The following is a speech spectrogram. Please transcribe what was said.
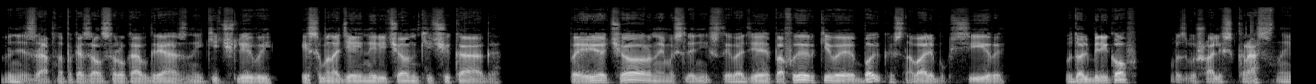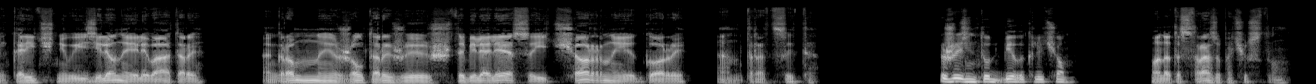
Внезапно показался рукав грязной, кичливой и самонадеянной речонки Чикаго. По ее черной маслянистой воде, пофыркивая, бойко сновали буксиры. Вдоль берегов возвышались красные, коричневые и зеленые элеваторы, огромные желто-рыжие штабеля леса и черные горы антрацита. Жизнь тут била ключом. Он это сразу почувствовал.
